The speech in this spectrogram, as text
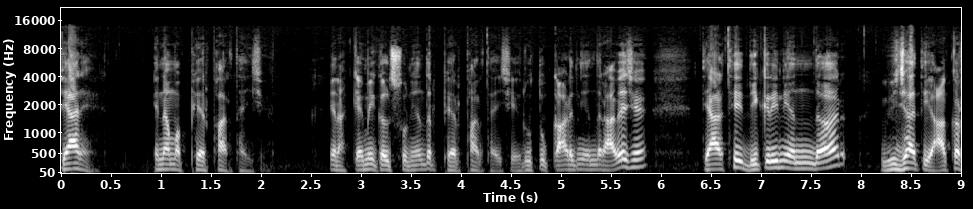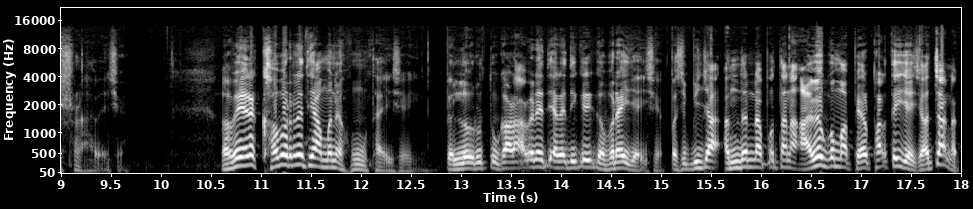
ત્યારે એનામાં ફેરફાર થાય છે. એના કેમિકલ્સોની અંદર ફેરફાર થાય છે. ઋતુકાળની અંદર આવે છે, ત્યારથી દીકરીની અંદર વિજાતી આકર્ષણ આવે છે. હવે એને ખબર નથી આ મને શું થાય છે. પહેલો ઋતુકાળ આવે ને ત્યારે દીકરી ગભરાઈ જાય છે. પછી બીજા અંદરના પોતાના આવેગોમાં ફેરફાર થઈ જાય છે, અચાનક.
